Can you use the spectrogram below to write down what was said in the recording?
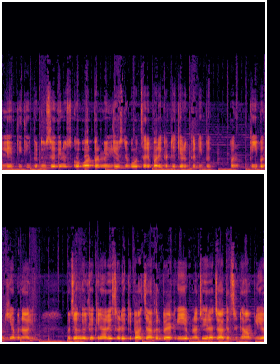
लेती थी फिर दूसरे दिन उसको और पर मिल गया। उसने बहुत सारे पर इकट्ठे किए और कटी कई पंखियाँ बना ली। और जंगल के किनारे सड़क के पास जाकर बैठ गई अपना चेहरा चादर से ढांप लिया।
